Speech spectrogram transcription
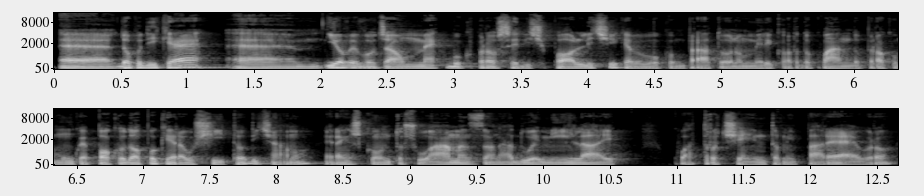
Eh, dopodiché eh, io avevo già un MacBook Pro 16 pollici che avevo comprato non mi ricordo quando, però comunque poco dopo che era uscito, diciamo, era in sconto su Amazon a 2400 mi pare euro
